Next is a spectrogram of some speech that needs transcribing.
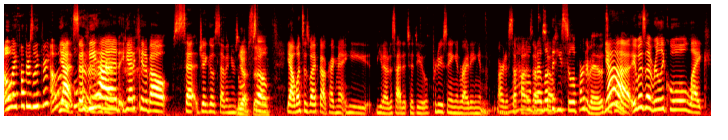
Oh, I thought there was only three. Oh, Yeah, so four. he Okay. had he had a kid about se- Jago's seven years Yeah, old. So yeah, once his wife got pregnant, he you know decided to do producing and writing and artist stuff on Wow, his but own. I love so- that he's still a part of it. That's so yeah, it was a really cool like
